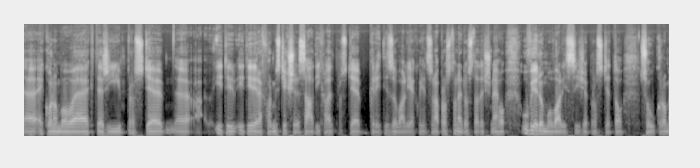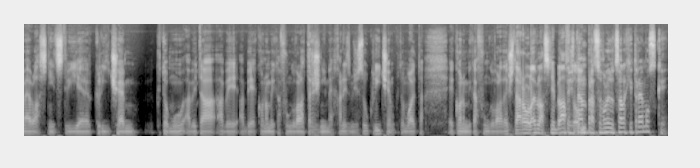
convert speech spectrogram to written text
e, ekonomové, kteří prostě e, i ty, i ty reformy z těch 60. let prostě kritizovali jako něco naprosto nedostatečného. Uvědomovali si, že prostě to soukromé vlastnictví je klíčem k tomu, aby, ta, aby, aby ekonomika fungovala, tržní mechanizmy, že jsou klíčem k tomu, aby ta ekonomika fungovala. Takže ta role vlastně byla Takže v tom. tam pracovali docela chytré mozky.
